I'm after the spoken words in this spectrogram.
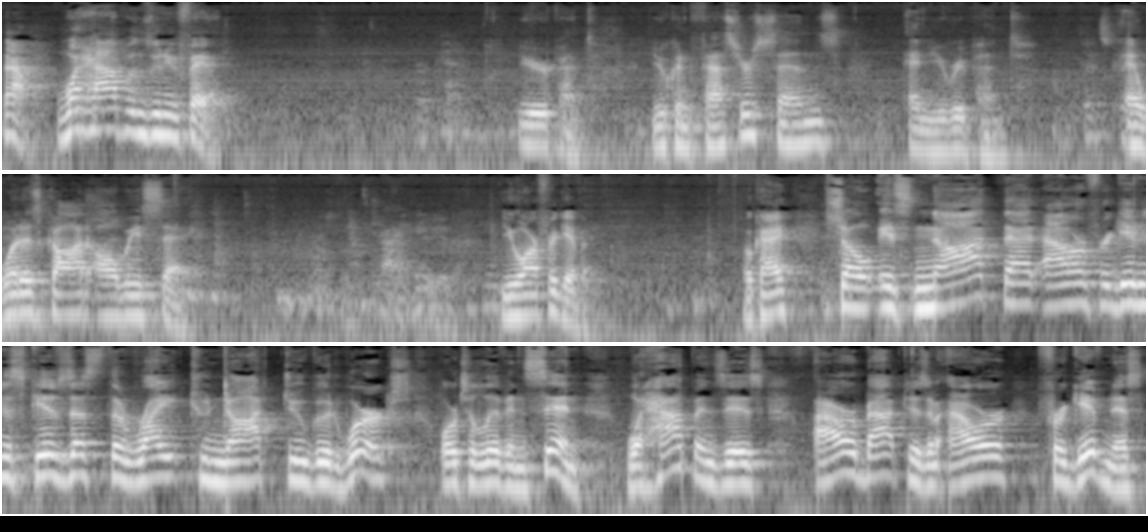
Now, what happens when you fail? Repent. You repent. You confess your sins and you repent. And what does God always say? You are forgiven. Okay? So it's not that our forgiveness gives us the right to not do good works or to live in sin. What happens is our baptism, our forgiveness,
